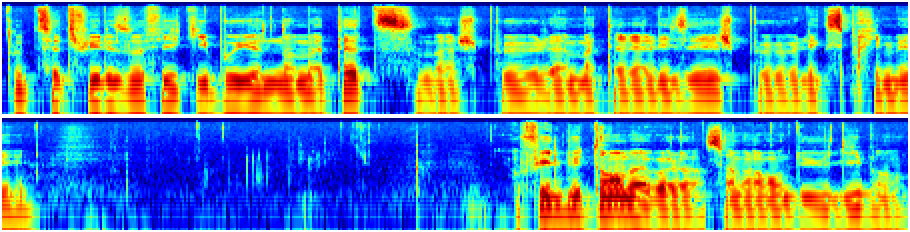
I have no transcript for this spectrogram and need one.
toute cette philosophie qui bouillonne dans ma tête, ben, je peux la matérialiser, je peux l'exprimer. au fil du temps, bah voilà, ça m'a rendu libre.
